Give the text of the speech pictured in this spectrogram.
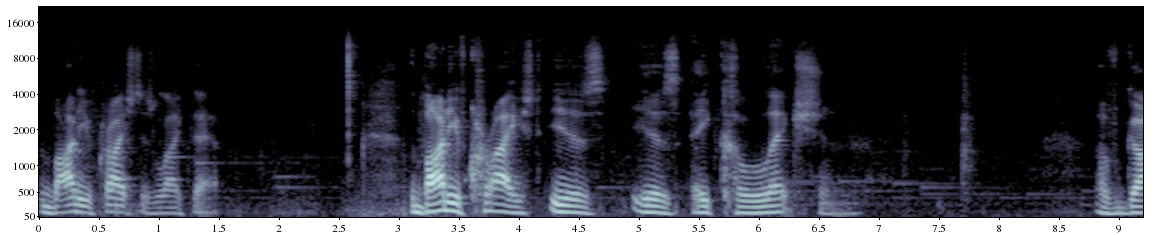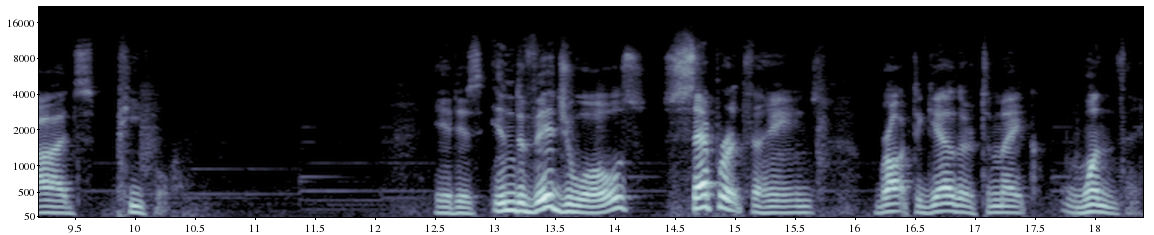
The body of Christ is like that. The body of Christ is, is a collection of God's people. It is individuals, separate things, brought together to make one thing.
